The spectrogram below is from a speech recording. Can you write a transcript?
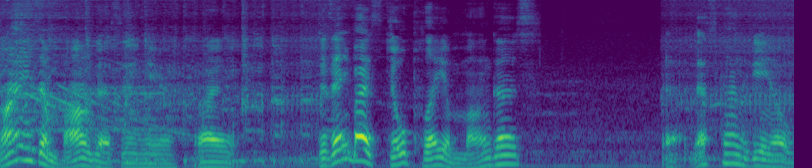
Why is Among Us in here? Like, does anybody still play Among Us? That, that's kind of getting old.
